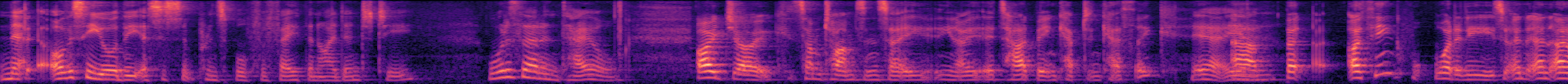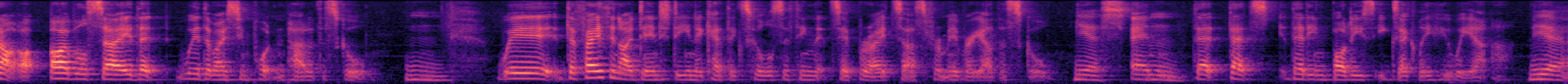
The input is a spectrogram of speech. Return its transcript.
now, obviously, you're the assistant principal for faith and identity. What does that entail? I joke sometimes and say, you know, it's hard being Captain Catholic. Yeah, yeah. Um, but I think what it is, and, and, and I, I will say that we're the most important part of the school. Mm. Where the faith and identity in a Catholic school is the thing that separates us from every other school, yes. and Mm. that that's that embodies exactly who we are. Yeah.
